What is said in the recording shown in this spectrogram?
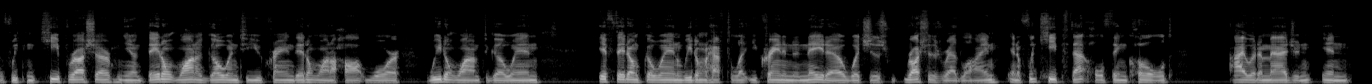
If we can keep Russia, you know, they don't want to go into Ukraine. They don't want a hot war. We don't want them to go in. If they don't go in, we don't have to let Ukraine into NATO, which is Russia's red line. And if we keep that whole thing cold, I would imagine in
